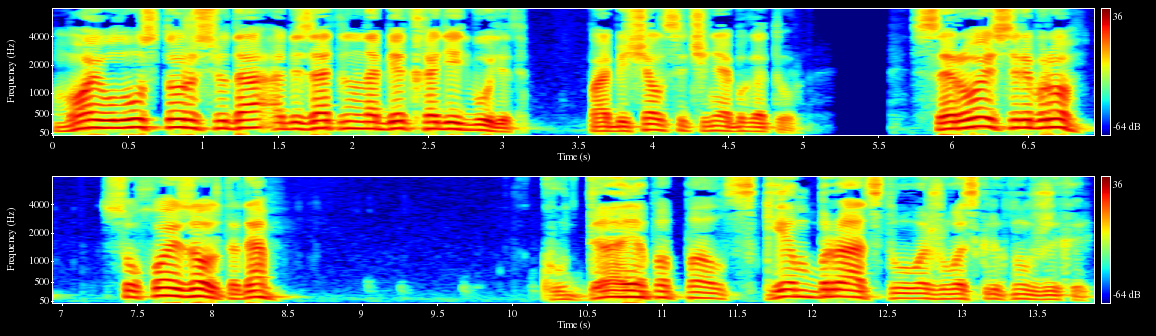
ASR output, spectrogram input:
«Мой улус тоже сюда обязательно на бег ходить будет», — пообещал сочиняй богатур. «Сырое серебро Сухое золото, да? «Куда я попал? С кем братство увожу?» — воскликнул Жихарь.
